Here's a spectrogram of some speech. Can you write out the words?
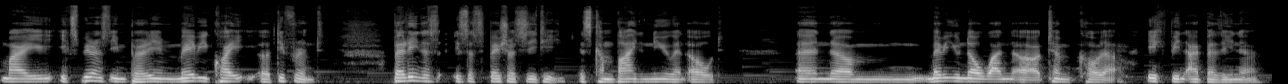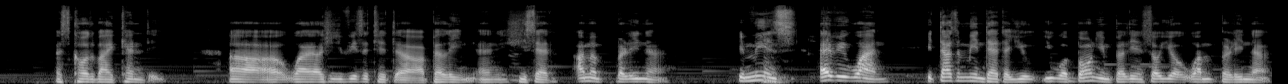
my experience in Berlin may be quite uh, different. Berlin is, is a special city. It's combined new and old. And um, maybe you know one uh, term called uh, Ich bin ein Berliner. It's called by Kennedy. Uh, while he visited uh, Berlin and he said, I'm a Berliner. It means everyone it doesn't mean that you, you were born in Berlin, so you're one Berliner.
